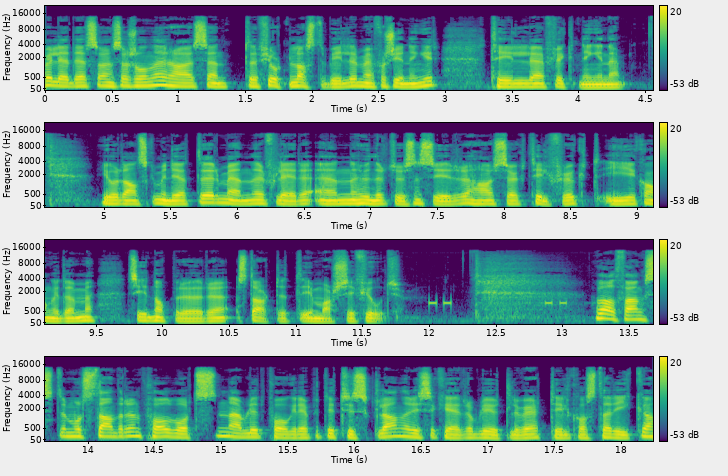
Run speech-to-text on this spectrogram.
veldedighetsorganisasjoner har sendt 14 lastebiler med forsyninger til flyktningene. Jordanske myndigheter mener flere enn 100 000 syrere har søkt tilflukt i kongedømmet siden opprøret startet i mars i fjor. Hvalfangstmotstanderen Paul Watson er blitt pågrepet i Tyskland og risikerer å bli utlevert til Costa Rica.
